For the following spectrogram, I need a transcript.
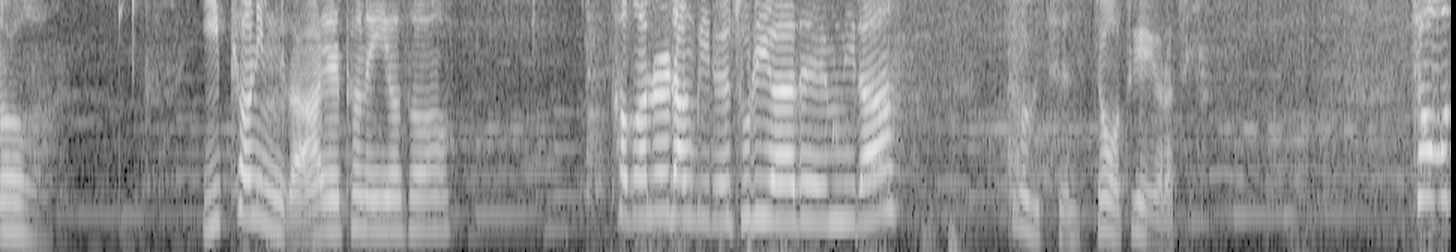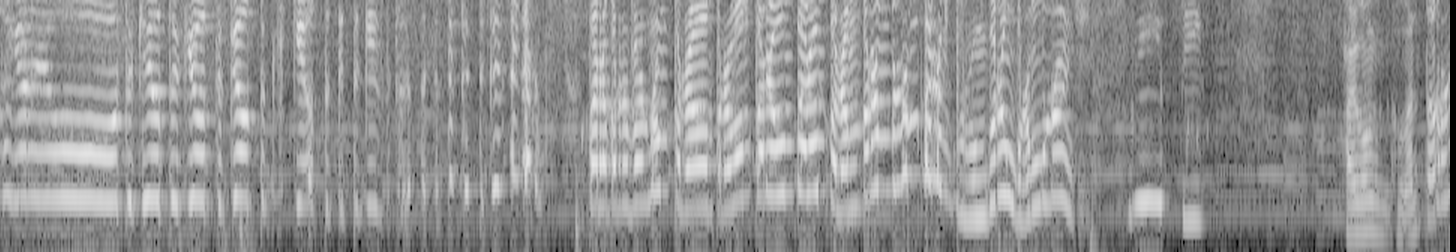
어. 2편입니다. 1편에 이어서 터널을 낭비를 줄여야 됩니다. 이거 미친. 저거 어떻게 해결하지? 처음부터 해결해요. 어떻게 어떻게 어떻게 어떻게 어떻게 어떻게 어떻게 어떻게 어떻게 어떻게 빠라바라바람 빠람 빠람 빠람 빠람 빠람 빠람 빠람 빠람 부릉부릉 부릉부릉 삐삐 발광 그만 떨어라.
